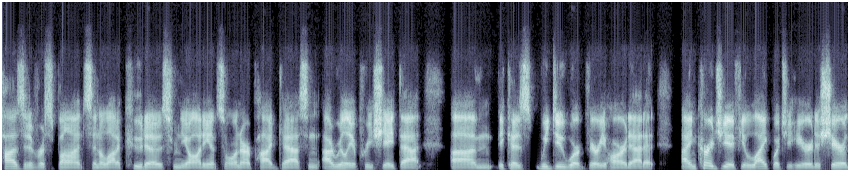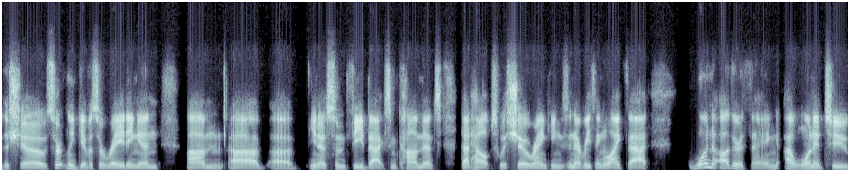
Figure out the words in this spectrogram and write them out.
positive response and a lot of kudos from the audience on our podcast. And I really appreciate that um, because we do work very hard at it. I encourage you, if you like what you hear, to share the show. Certainly, give us a rating and um, uh, uh, you know some feedback, some comments. That helps with show rankings and everything like that. One other thing I wanted to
